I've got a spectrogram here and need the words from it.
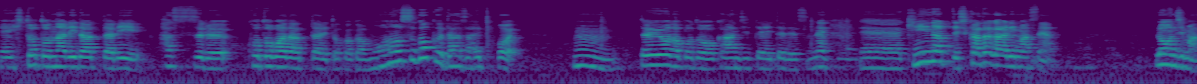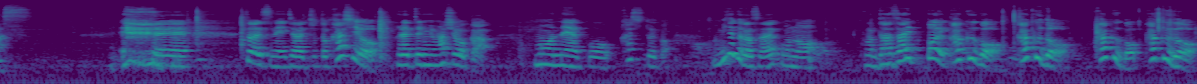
えー、人となりだったり発する言葉だったりとかがものすごく太宰っぽい。うん、というようなことを感じていてですね、え、気になって仕方がありません論じます、えーそうですね。じゃあちょっと歌詞を触れてみましょうか。もうねこう歌詞というか見てください。このこの太宰っぽい覚悟。角度。覚悟角度。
